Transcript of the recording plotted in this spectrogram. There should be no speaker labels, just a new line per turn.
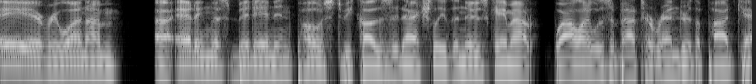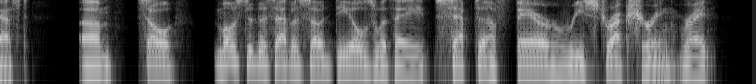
Hey everyone, I'm uh, adding this bit in in post because it actually the news came out while I was about to render the podcast. Um, so most of this episode deals with a SEPTA fare restructuring, right?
